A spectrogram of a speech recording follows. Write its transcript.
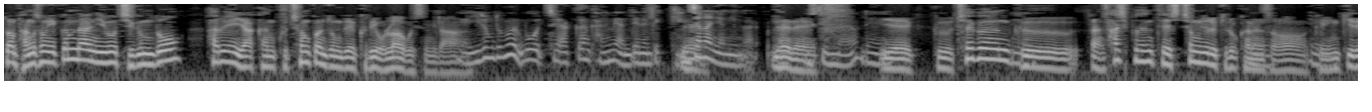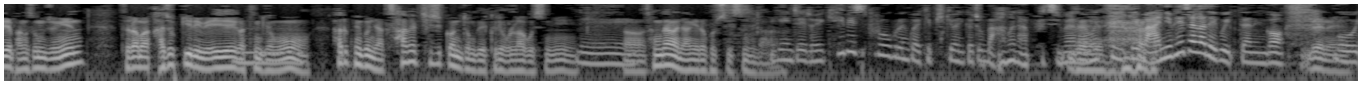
또한 방송이 끝난 이후 지금도 하루에 약 한 9천 건 정도의 글이 올라오고 있습니다. 네, 이 정도면 뭐저 약간 가늠이 안 되는데 굉장한 양인가 네네. 볼수 있나요? 네. 예, 그 최근 네. 그한 40%의 시청률을 기록하면서 네. 그 네. 인기리에 방송 중인 드라마 가족끼리 웨이에 같은 음. 경우 하루 평균 약 470건 정도의 글이 올라오고 있으니 네. 어, 상당한 양이라고 볼수 있습니다. 이게 이제 저희 KBS 프로그램과 이렇게 비교하니까 좀 마음은 아프지만 네. 아무튼 이게 많이 회자가 되고 있다는 거. 뭐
